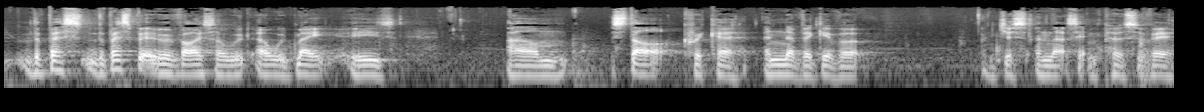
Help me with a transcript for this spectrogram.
the best the best bit of advice I would I would make is um, start quicker and never give up, and just and that's it, and persevere.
